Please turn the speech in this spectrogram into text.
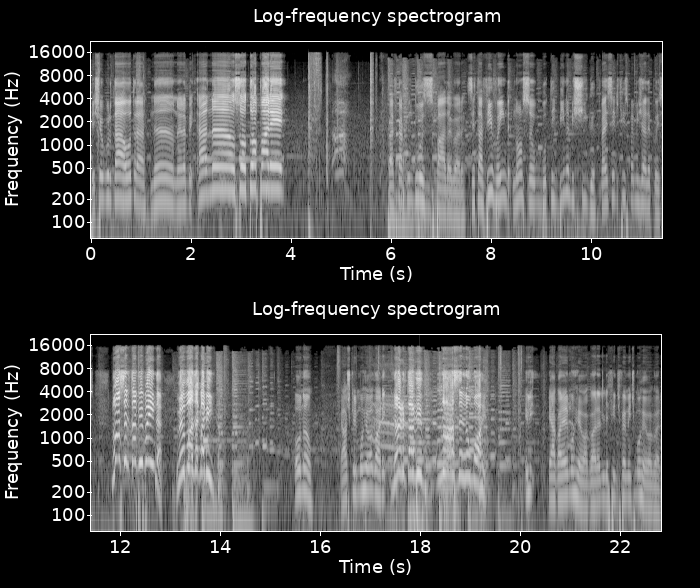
Deixa eu grudar a outra. Não, não era bem... Ah, não. Soltou a parede. Vai ficar com duas espadas agora. Você tá vivo ainda? Nossa, eu botei bem na bexiga. Vai ser difícil pra mijar depois. Nossa, ele tá vivo ainda! Levanta, Clebin! Ou não? Eu acho que ele morreu agora, hein? Não, ele tá vivo! Nossa, ele não morre! Ele... E agora ele morreu. Agora ele definitivamente morreu agora.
